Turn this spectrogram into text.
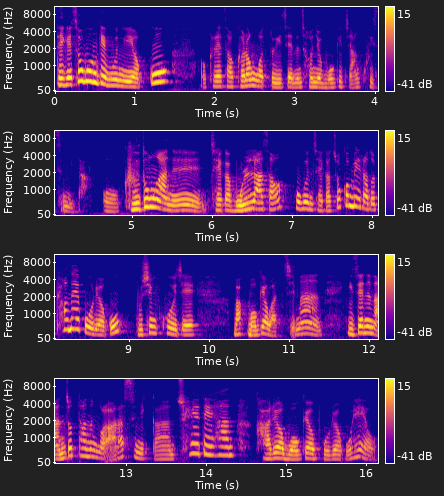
되게 속은 기분이었고 어, 그래서 그런 것도 이제는 전혀 먹이지 않고 있습니다. 어, 그동안은 제가 몰라서 혹은 제가 조금이라도 편해 보려고 무심코 이제 막 먹여왔지만 이제는 안 좋다는 걸 알았으니까 최대한 가려 먹여보려고 해요.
